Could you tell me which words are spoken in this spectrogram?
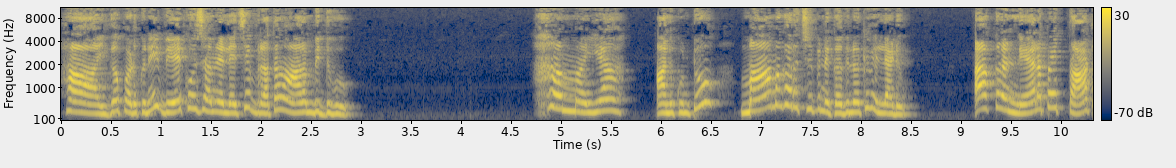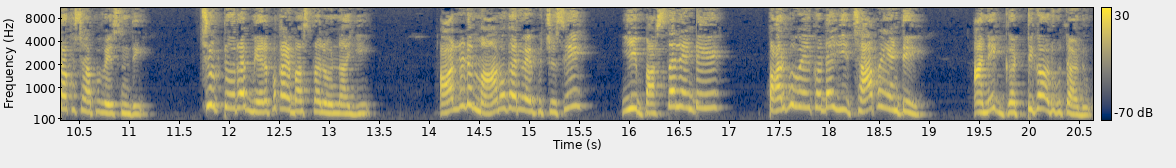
హాయిగా పడుకుని వేకోజామున లేచి వ్రతం ఆరంభిద్దువు. అమ్మయ్యా అనుకుంటూ మామగారు చూపిన గదిలోకి వెళ్ళాడు. అక్కడ నేలపై తాటాకు చాప వేసింది. చుట్టూరా మిరపకాయ బస్తాలు ఉన్నాయి. అల్లుడు మామగారి వైపు చూసి ఈ బస్తాలేంటి? పరుపు వేయకుండా ఈ చాప ఏంటి? అని గట్టిగా అడుగుతాడు.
